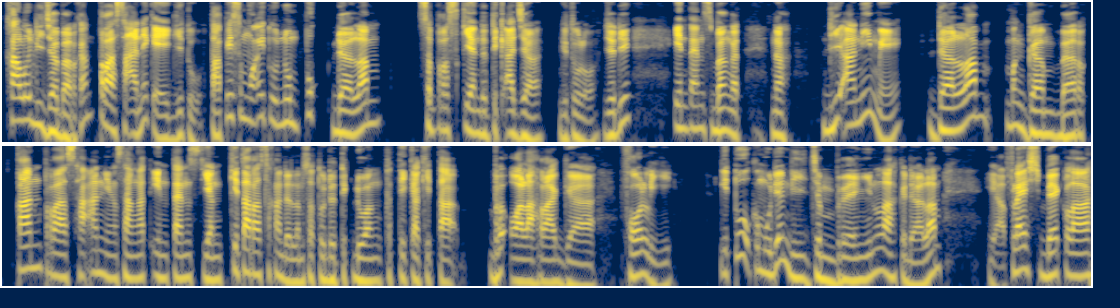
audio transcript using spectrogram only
Kalau dijabarkan perasaannya kayak gitu, tapi semua itu numpuk dalam sepersekian detik aja gitu loh. Jadi intens banget. Nah, di anime dalam menggambarkan perasaan yang sangat intens yang kita rasakan dalam satu detik doang ketika kita berolahraga volley, itu kemudian dijembrengin lah ke dalam ya flashback lah,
